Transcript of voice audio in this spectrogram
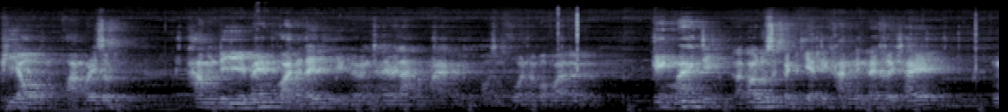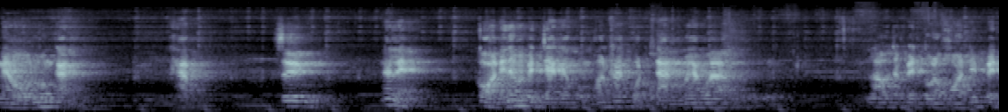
เพียวของความบริสุทธิ์ทำดีแม่งกว่าจะได้ดีคือต้องใช้เวลามากๆเลยพอสมควรแล้วบอกว่าเออเก่งมากจริง แล้วก็รู้สึกเป็นเกียรติที่ครั้งหนึ่งได้เคยใช้เงาร่วมกันครับ ซึ่งนั่นแหละ ก่อนที่จะมาเป็นแจ็คผมค่อนข้างกดดันมากว่า เราจะเป็นตัวละครที่เป็น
